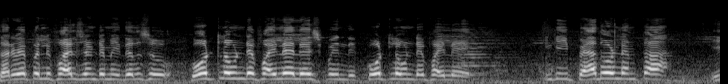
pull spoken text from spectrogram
సర్వేపల్లి ఫైల్స్ అంటే మీకు తెలుసు కోర్టులో ఉండే ఫైలే లేచిపోయింది కోర్టులో ఉండే ఫైలే. ఇంక ఈ పేదోళ్ళు ఎంత ఈ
